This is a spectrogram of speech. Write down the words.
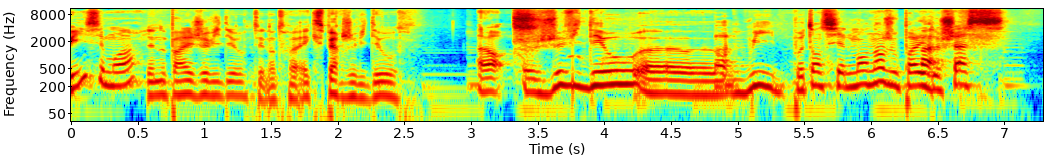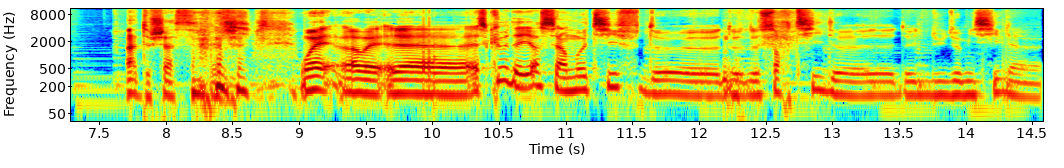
oui, c'est moi. tu viens nous parler jeux vidéo. T'es notre expert jeux vidéo. Alors, euh, jeux vidéo, euh, oui, potentiellement. Non, je vous parlais Ah. de chasse. Ah, de chasse. Ouais, ah ouais. euh, Est-ce que d'ailleurs c'est un motif de, de, de sortie de, de- du domicile euh,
